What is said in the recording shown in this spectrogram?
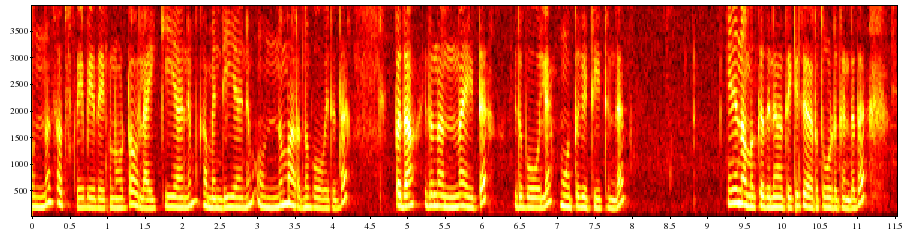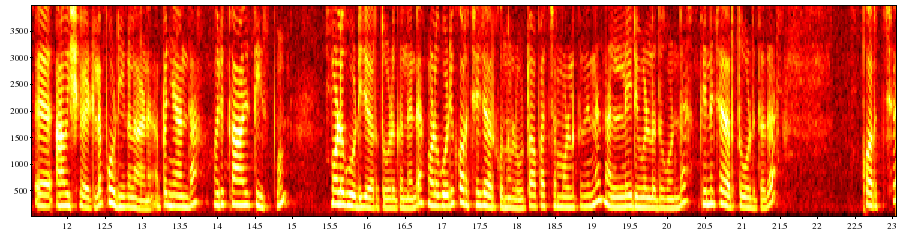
ഒന്ന് സബ്സ്ക്രൈബ് ചെയ്തേക്കണം കേട്ടോ. ലൈക്ക് ചെയ്യാനും കമന്റ് ചെയ്യാനും ഒന്നും മറന്നു പോകരുത് അപ്പോൾ ഇതാ ഇത് നന്നായിട്ട് ഇതുപോലെ മൂത്ത് കിട്ടിയിട്ടുണ്ട്. ഇനി നമുക്ക് നമുക്കിതിനകത്തേക്ക് ചേർത്ത് കൊടുക്കേണ്ടത് ആവശ്യമായിട്ടുള്ള പൊടികളാണ്. അപ്പോൾ ഞാൻ എന്താ ഒരു കാൽ ടീസ്പൂൺ മുളക് പൊടി ചേർത്ത് കൊടുക്കുന്നുണ്ട്. മുളക് പൊടി കുറച്ചേ ചേർക്കുന്നുള്ളൂ കേട്ടോ. ആ പച്ചമുളകിന് നല്ല എരിവുള്ളത് കൊണ്ട് പിന്നെ ചേർത്ത് കൊടുത്തത് കുറച്ച്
